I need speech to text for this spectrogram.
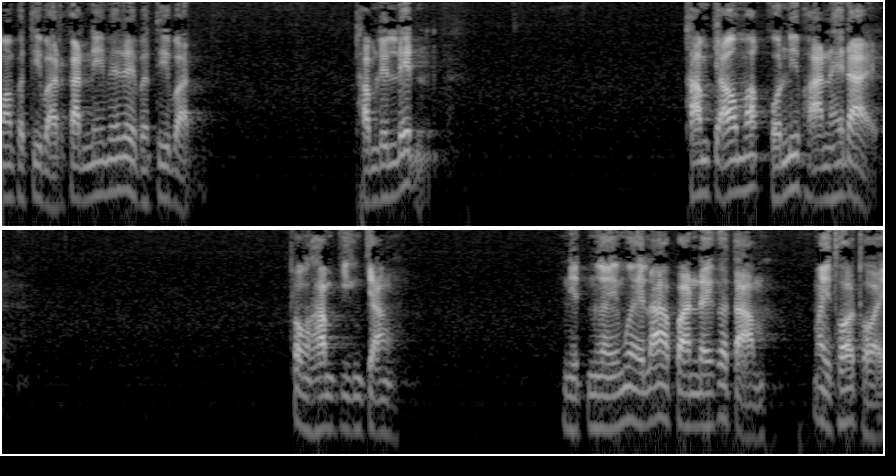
มาปฏิบัติกันนี้ไม่ได้ปฏิบัติทำเล่นๆทำจะเอามรรคผลนิพพานให้ได้ ต้องทำจริงจังเหน็ดเหนื่อยเมื่อยล้าปานใดก็ตาม ไม่ท้อถอย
